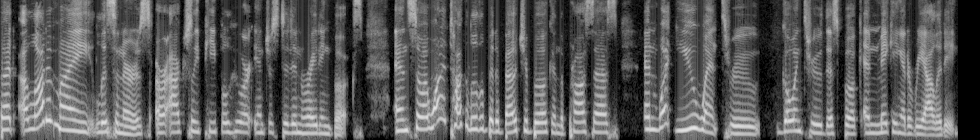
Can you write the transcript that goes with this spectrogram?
But a lot of my listeners are actually people who are interested in writing books. And so I want to talk a little bit about your book and the process and what you went through going through this book and making it a reality.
